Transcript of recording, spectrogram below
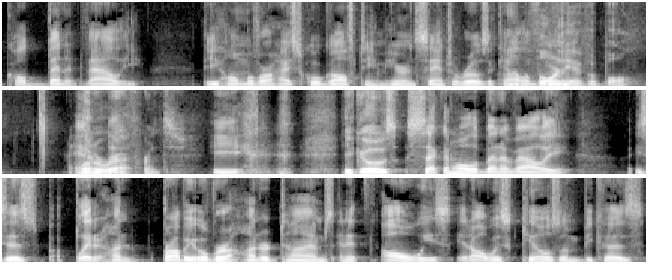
called Bennett Valley, the home of our high school golf team here in Santa Rosa, California. Unbelievable. What a And, uh, reference. He he goes second hole at Bennett Valley. He says I played it probably over a hundred times, and it always it always kills him because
